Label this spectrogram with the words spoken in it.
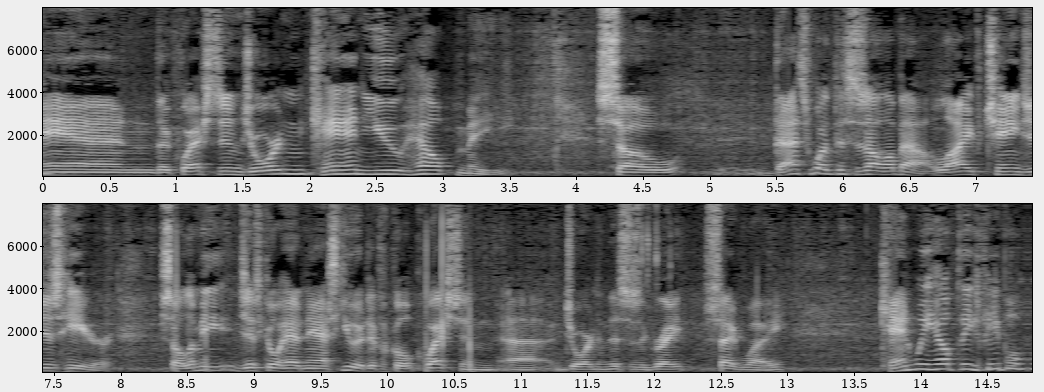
And the question, Jordan, can you help me? So that's what this is all about. Life changes here. So let me just go ahead and ask you a difficult question, uh, Jordan. This is a great segue. Can we help these people?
